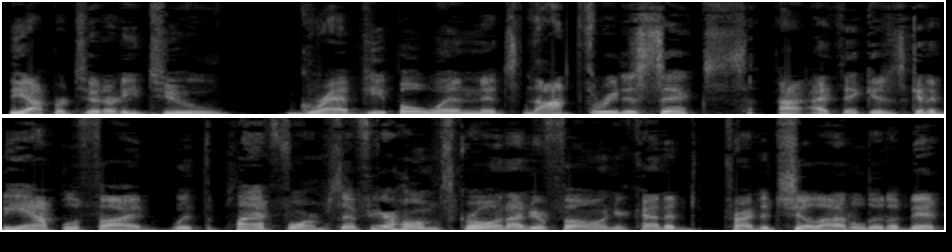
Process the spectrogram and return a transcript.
the opportunity to grab people when it's not three to six, I, I think it's going to be amplified with the platform. So if you're home scrolling on your phone, you're kind of trying to chill out a little bit.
